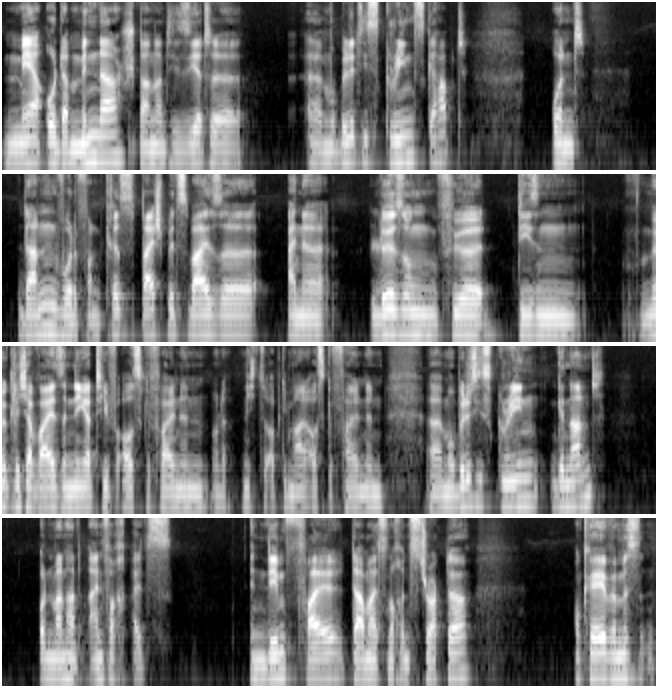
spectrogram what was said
mehr oder minder standardisierte äh, Mobility Screens gehabt. Und dann wurde von Chris beispielsweise eine Lösung für diesen möglicherweise negativ ausgefallenen oder nicht so optimal ausgefallenen äh, Mobility Screen genannt. Und man hat einfach als in dem Fall damals noch Instructor, okay, wir müssen,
